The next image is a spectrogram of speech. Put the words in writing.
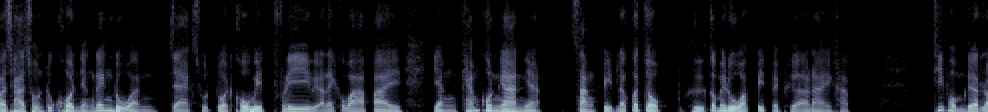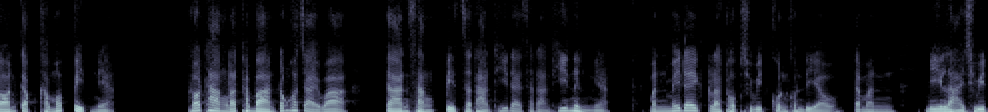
ประชาชนทุกคนอย่างเร่งด่วน แจกชุดตรวจโควิดฟรี หรืออะไรก็ว่าไปอย่างแคมป์คนงานเนี่ยสั่งปิดแล้วก็จบ คือก็ไม่รู้ว่าปิดไปเพื่ออะไรครับ ที่ผมเดือดร้อนกับคำว่าปิดเนี่ยเพราะทางรัฐบาลต้องเข้าใจว่าการสั่งปิดสถานที่ใดสถานที่หนึ่งเนี่ย มันไม่ได้กระทบชีวิตคนคนเดียว แต่มันมีหลายชีวิต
